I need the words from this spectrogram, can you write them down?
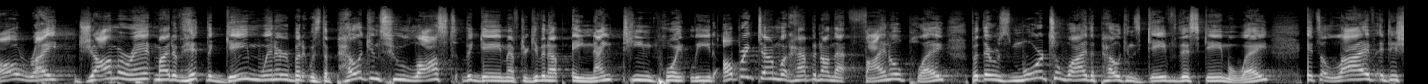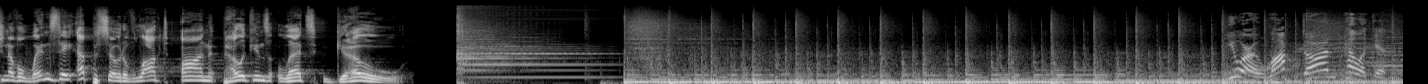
All right, Ja Morant might have hit the game winner, but it was the Pelicans who lost the game after giving up a 19 point lead. I'll break down what happened on that final play, but there was more to why the Pelicans gave this game away. It's a live edition of a Wednesday episode of Locked On Pelicans. Let's go. You are Locked On Pelicans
